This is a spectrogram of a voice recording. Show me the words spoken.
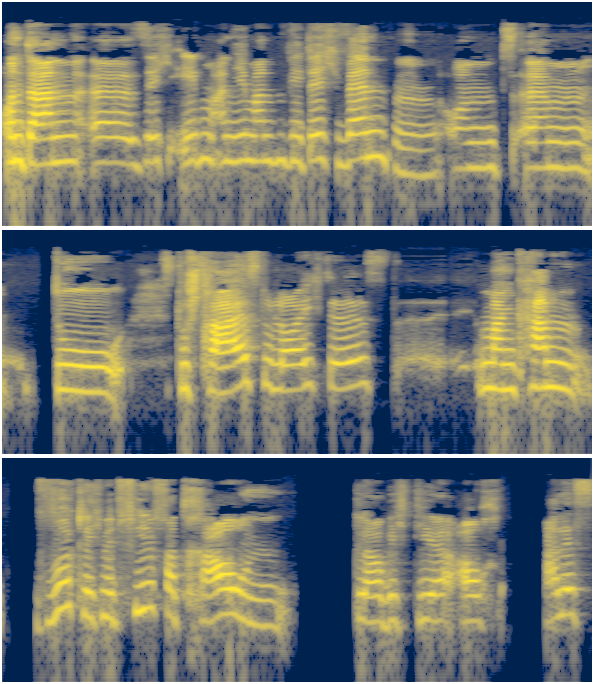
Und dann äh, sich eben an jemanden wie dich wenden. Und ähm, du, du strahlst, du leuchtest. Man kann wirklich mit viel Vertrauen glaube ich, dir auch alles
